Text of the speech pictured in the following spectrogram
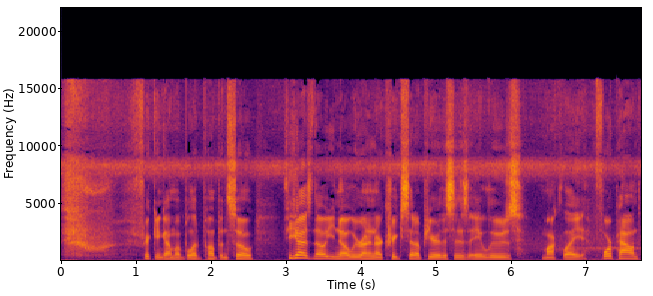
Freaking got my blood pumping. So, if you guys know, you know, we're running our creek setup here. This is a Lew's Mach light four pound.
